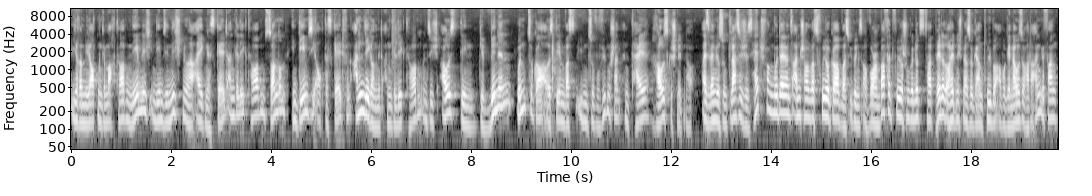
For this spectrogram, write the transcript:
ihre Milliarden gemacht haben, nämlich indem sie nicht nur ihr eigenes Geld angelegt haben, sondern indem sie auch das Geld von Anlegern mit angelegt haben und sich aus den Gewinnen und sogar aus dem, was ihnen zur Verfügung stand, einen Teil rausgeschnitten haben. Also wenn wir so ein klassisches Hedgefonds-Modell uns anschauen, was früher gab, was übrigens auch Warren Buffett früher schon genutzt hat, redet er heute nicht mehr so gern drüber, aber genauso hat er angefangen.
